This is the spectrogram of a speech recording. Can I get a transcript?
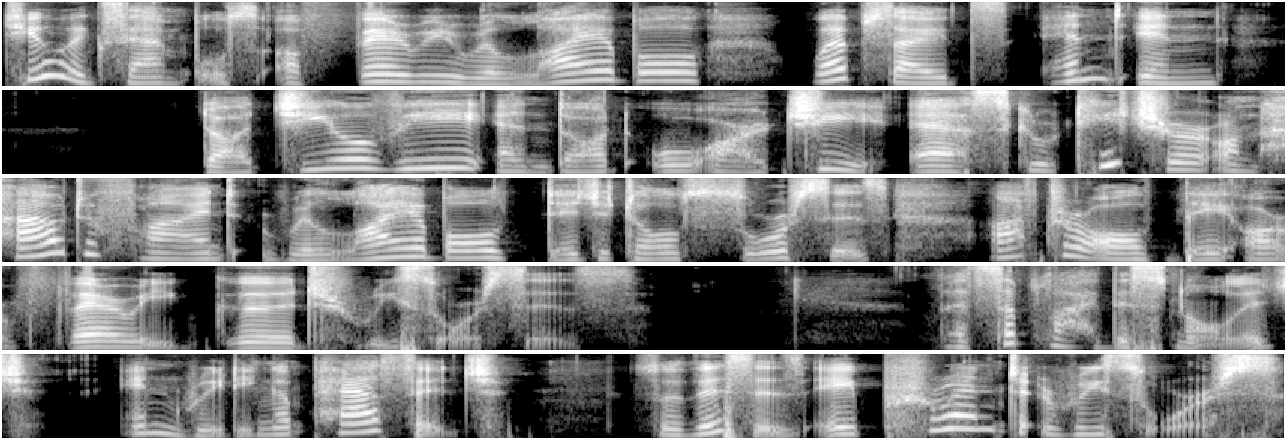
Two examples of very reliable websites end in .gov and .org. Ask your teacher on how to find reliable digital sources. After all, they are very good resources. Let's apply this knowledge in reading a passage. So this is a print resource.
